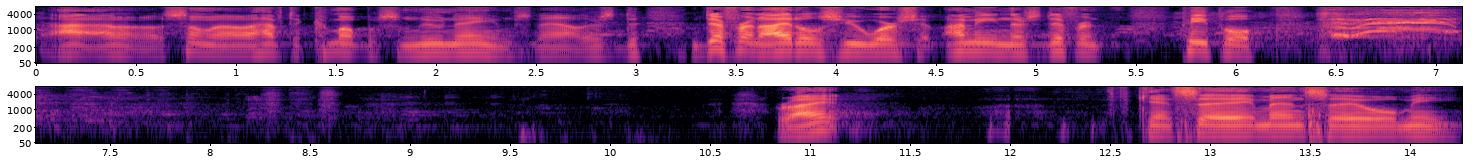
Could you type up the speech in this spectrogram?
I, I don't know. Somehow I have to come up with some new names now. There's d- different idols you worship. I mean, there's different people. right? If you can't say amen, say oh me.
